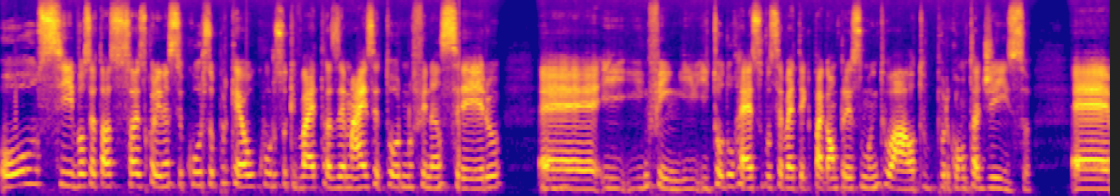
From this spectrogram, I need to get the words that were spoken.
Ou se você tá só escolhendo esse curso porque é o curso que vai trazer mais retorno financeiro, é, e, enfim, e, e, todo o resto você vai ter que pagar um preço muito alto por conta disso. É,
